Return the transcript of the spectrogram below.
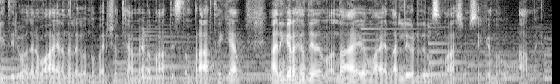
ഈ തിരുവചന വായന നൽകുന്നു. പരിശുദ്ധ അമ്മയുടെ മാധ്യസ്ഥം പ്രാർത്ഥിക്കാം. അനുഗ്രഹ ദിനം നായകമായ നല്ലൊരു ദിവസം ആശംസിക്കുന്നു. ആമേ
